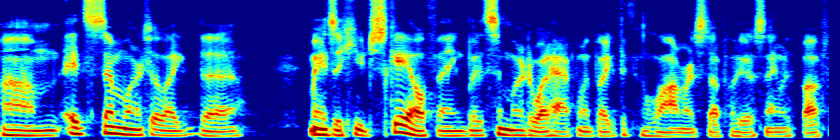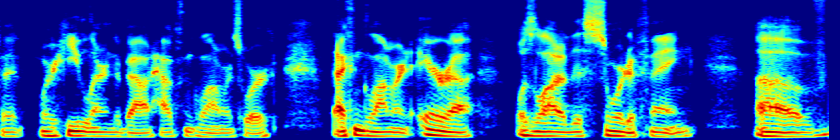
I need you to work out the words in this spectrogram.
um, it's similar to like the. I mean, it's a huge scale thing, but it's similar to what happened with like the conglomerate stuff, like I was saying with Buffett, where he learned about how conglomerates work. That conglomerate era was a lot of this sort of thing of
